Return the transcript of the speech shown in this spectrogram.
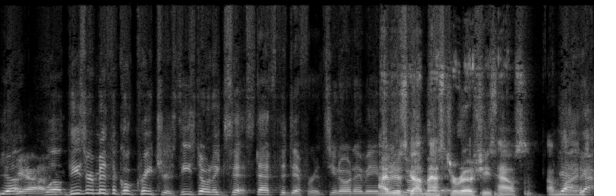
Yeah. yeah. Well, these are mythical creatures. These don't exist. That's the difference. You know what I mean? I've just got Master Roshi's house on yeah,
